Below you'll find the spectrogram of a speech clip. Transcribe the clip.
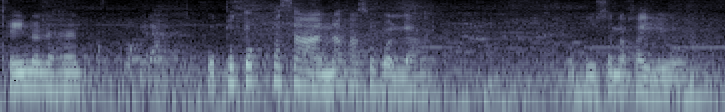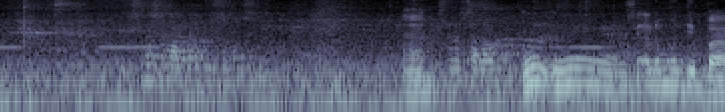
Okay na lahat. Okay na? Puputok pa sana, kaso wala. Ubusan na kayo. Extra sa mga gusto mo. Ha? Extra sa mga. Oo, oo. Kasi alam mo, di ba?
